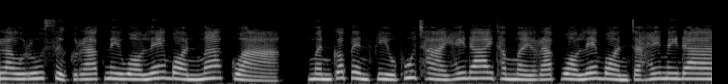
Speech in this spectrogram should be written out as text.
เรารู้สึกรักในวอลเล่บอลมากกว่า มันก็เป็นฟิลผู้ชายให้ได้ทำไมรักวอลเล่บอลจะให้ไม่ได้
